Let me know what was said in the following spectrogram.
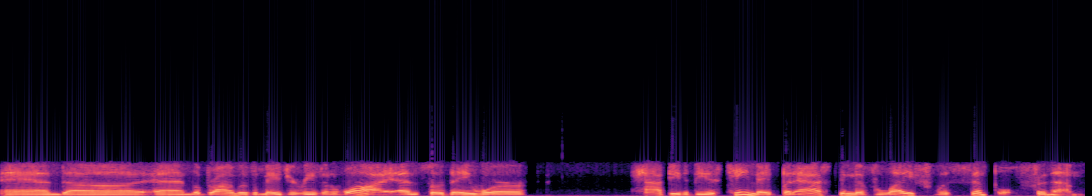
and uh, and LeBron was a major reason why, and so they were happy to be his teammate. But ask them if life was simple for them,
